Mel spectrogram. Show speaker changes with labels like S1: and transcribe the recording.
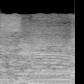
S1: sound.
